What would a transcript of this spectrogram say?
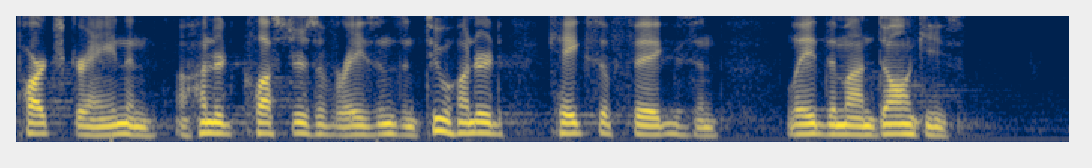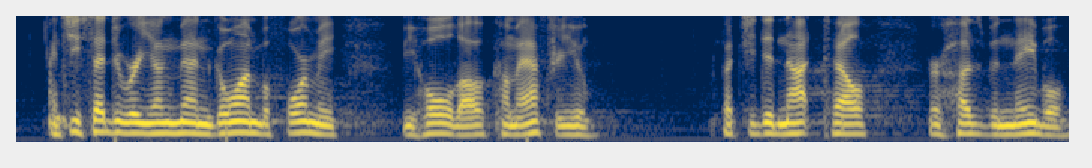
parched grain and a hundred clusters of raisins and 200 cakes of figs and laid them on donkeys. And she said to her young men, Go on before me. Behold, I'll come after you. But she did not tell her husband Nabal.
